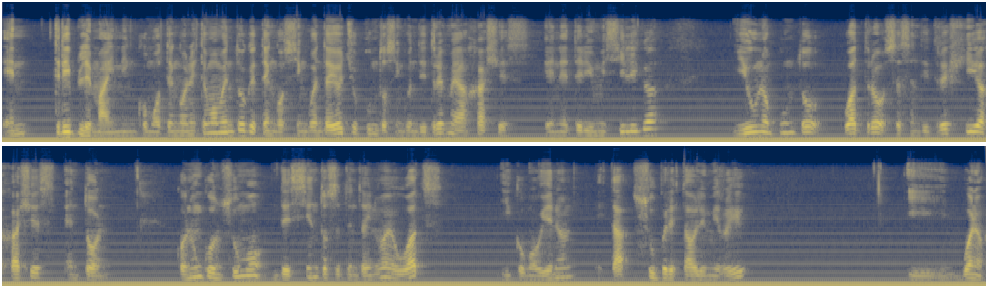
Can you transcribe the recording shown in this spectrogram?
en triple mining como tengo en este momento que tengo 58.53 megahashes en Ethereum y Silica y 1.463 gigahashes en TON con un consumo de 179 watts y como vieron está súper estable mi rig. Y bueno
